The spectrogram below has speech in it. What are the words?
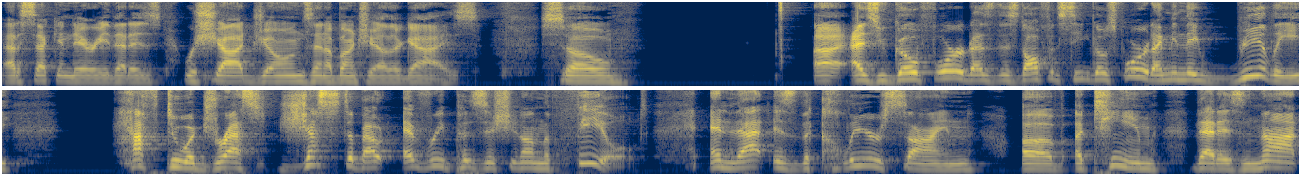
at a secondary that is Reshad Jones and a bunch of other guys. So uh, as you go forward, as this Dolphins team goes forward, I mean, they really have to address just about every position on the field. And that is the clear sign of a team that is not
